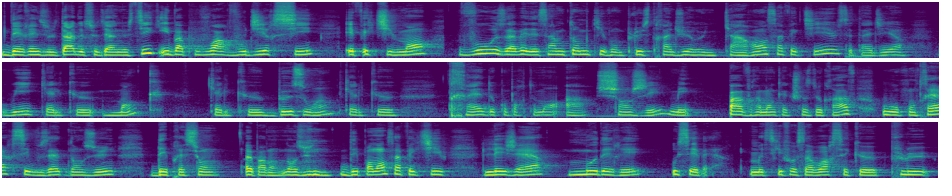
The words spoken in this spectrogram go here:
des résultats de ce diagnostic, il va pouvoir vous dire si effectivement vous avez des symptômes qui vont plus traduire une carence affective, c'est-à-dire oui, quelques manques, quelques besoins, quelques traits de comportement à changer, mais pas vraiment quelque chose de grave, ou au contraire, si vous êtes dans une dépression, euh, pardon, dans une dépendance affective légère, modérée ou sévère. Mais ce qu'il faut savoir, c'est que plus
